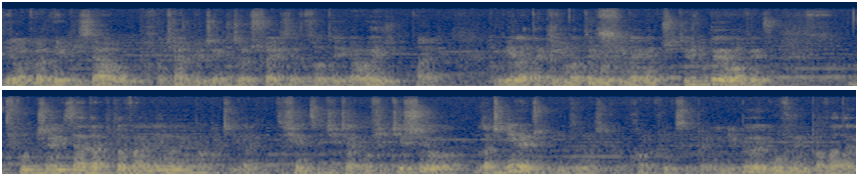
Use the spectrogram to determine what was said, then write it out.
wielokrotnie pisał chociażby James George Fraser w Złotej Gałęzi. Tak. Wiele takich motywów i legend przecież było, więc twórcze ich zaadaptowanie, no i popatrz ile tysięcy dzieciaków się cieszyło. Znaczy nie wiem, czy Horcruxy pewnie nie były głównym powodem,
